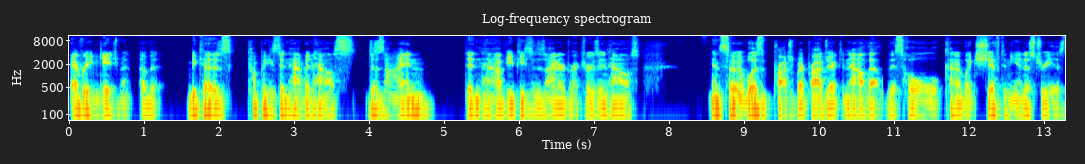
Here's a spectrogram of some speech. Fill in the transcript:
every engagement of it because companies didn't have in-house design didn't have VPs of design or directors in-house. And so it was project by project. And now that this whole kind of like shift in the industry is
